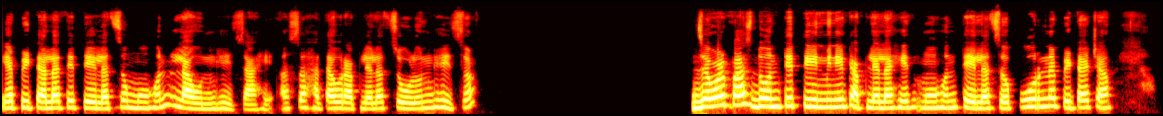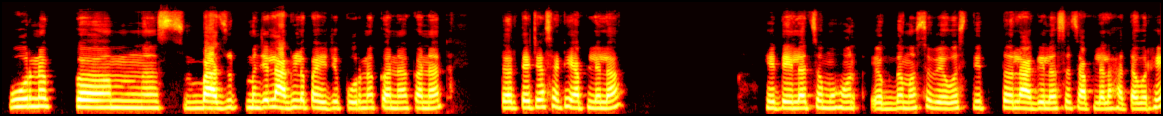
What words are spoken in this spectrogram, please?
या पिठाला ते तेलाचं मोहन लावून घ्यायचं आहे. असं हातावर आपल्याला चोळून घ्यायचं. जवळपास दोन ते तीन मिनिट आपल्याला हे मोहन तेलाचं पूर्ण पिठाच्या पूर्ण बाजूत म्हणजे लागलं पाहिजे पूर्ण कणाकणात तर त्याच्यासाठी आपल्याला हे तेलाचं मोहन एकदम असं व्यवस्थित लागेल असंच आपल्याला हातावर हे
